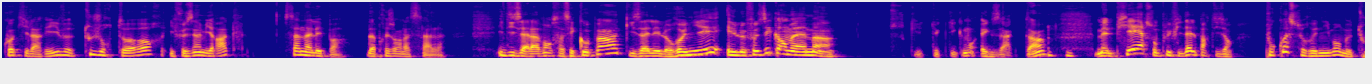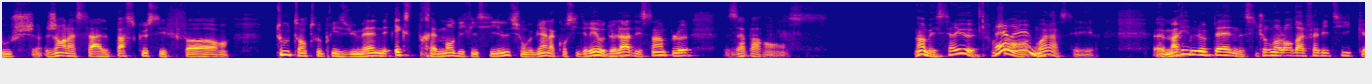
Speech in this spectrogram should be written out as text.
quoi qu'il arrive, toujours tort. Il faisait un miracle. Ça n'allait pas, d'après Jean Lassalle. Il disait à l'avance à ses copains qu'ils allaient le renier et le faisait quand même. Ce qui est techniquement exact. Hein même Pierre, son plus fidèle partisan. Pourquoi ce reniement me touche Jean Lassalle, parce que c'est fort. Toute entreprise humaine est extrêmement difficile si on veut bien la considérer au-delà des simples apparences. Non mais sérieux, franchement, ouais. voilà, c'est Euh, Marine Le Pen, c'est toujours dans l'ordre alphabétique.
